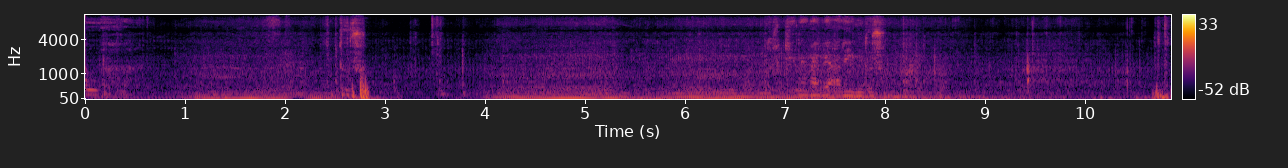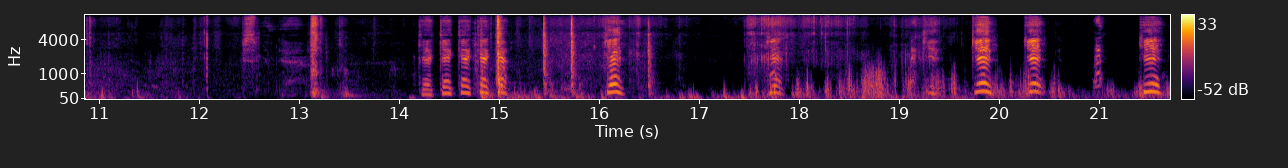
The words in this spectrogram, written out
Allah. Dur. Dur kenara bir alayım dur. Bismillah. Gel gel gel gel gel. Gel. Gel. Gel gel gel. Gel.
